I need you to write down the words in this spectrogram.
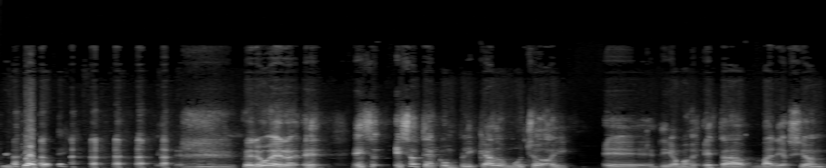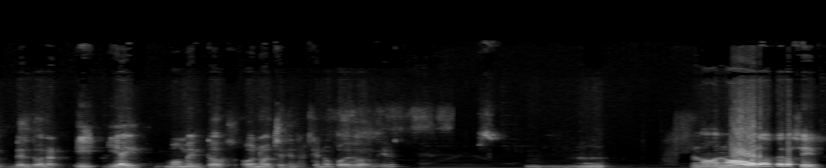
Pero bueno, eh, eso, eso te ha complicado mucho. Hay, eh, digamos, esta variación del dólar y, y hay momentos o noches en las que no podés dormir. Mm, No, no ahora, pero sí,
